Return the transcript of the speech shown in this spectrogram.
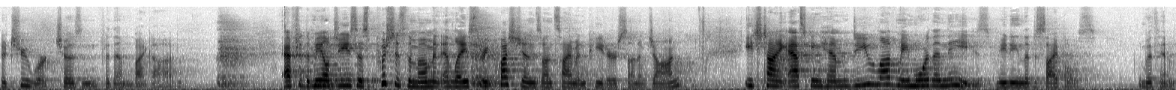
their true work chosen for them by God. After the meal, Jesus pushes the moment and lays three questions on Simon Peter, son of John, each time asking him, Do you love me more than these? meaning the disciples with him.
